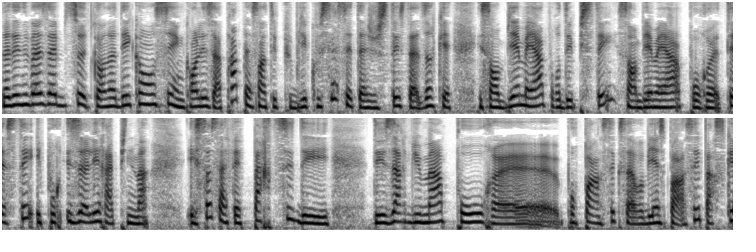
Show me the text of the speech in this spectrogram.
a des nouvelles habitudes, qu'on a des consignes, qu'on les apprend. la santé publique aussi s'est ajustée. C'est-à-dire qu'ils sont bien meilleurs pour dépister, ils sont bien meilleurs pour euh, tester et pour isoler rapidement. Et ça, ça fait partie des, des arguments pour, euh, pour penser que ça va bien se passer parce que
